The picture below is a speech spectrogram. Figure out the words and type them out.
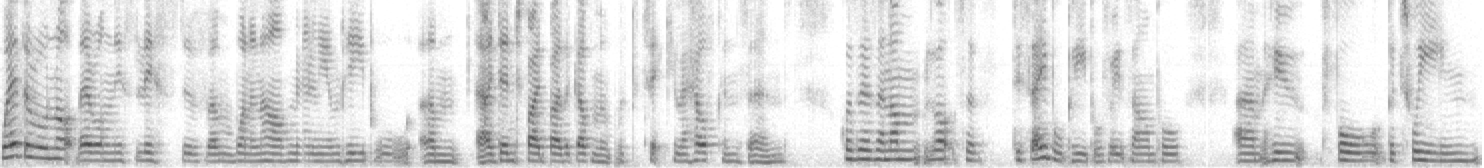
whether or not they're on this list of um, one and a half million people um, identified by the government with particular health concerns. Because there's a num- lots of disabled people, for example, um, who fall between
